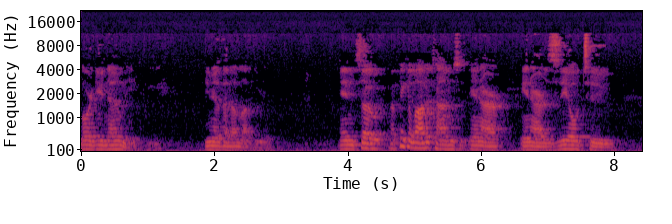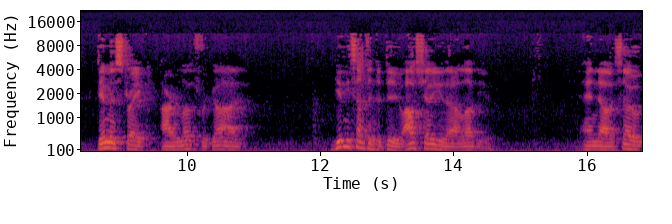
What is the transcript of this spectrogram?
Lord, you know me. You know that I love you. And so I think a lot of times in our in our zeal to demonstrate our love for God, Give me something to do. I'll show you that I love you. And uh, so,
